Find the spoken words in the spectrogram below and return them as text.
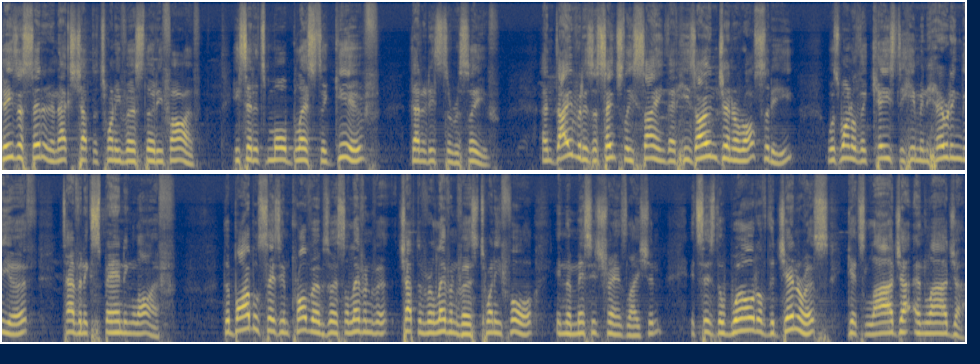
Jesus said it in Acts chapter 20, verse 35. He said, It's more blessed to give than it is to receive. And David is essentially saying that his own generosity was one of the keys to him inheriting the earth to have an expanding life. The Bible says in Proverbs verse 11 chapter 11 verse 24 in the message translation, it says the world of the generous gets larger and larger,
